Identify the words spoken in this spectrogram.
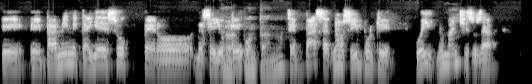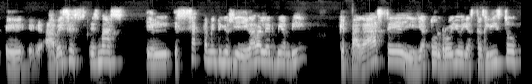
eh, para mí me caía eso, pero decía yo que se pasa, no, sí, porque, güey, no manches, o sea, a veces es más, el, exactamente yo si llegaba al Airbnb, que pagaste y ya todo el rollo, ya estás listo,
